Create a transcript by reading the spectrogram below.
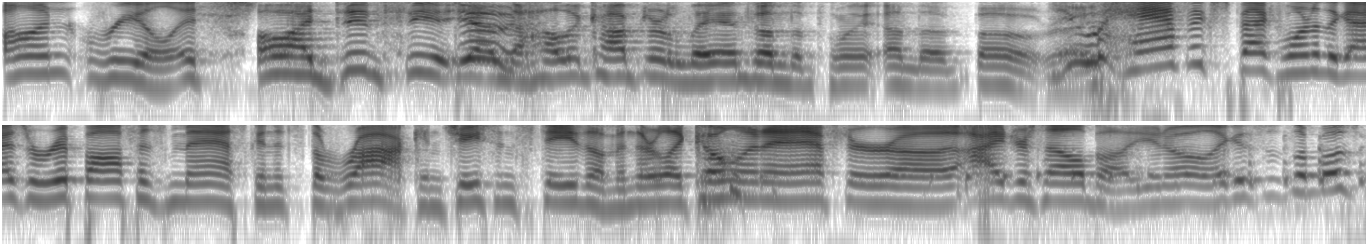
unreal. It's Oh, I did see it. Yeah, Dude. the helicopter lands on the plane on the boat. Right? You half expect one of the guys to rip off his mask, and it's The Rock and Jason Statham, and they're like going after uh, Idris Elba. You know, like it's just the most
